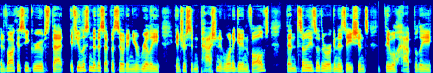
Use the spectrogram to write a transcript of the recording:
advocacy groups that if you listen to this episode and you're really interested and passionate and want to get involved, then some of these other organizations, they will happily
